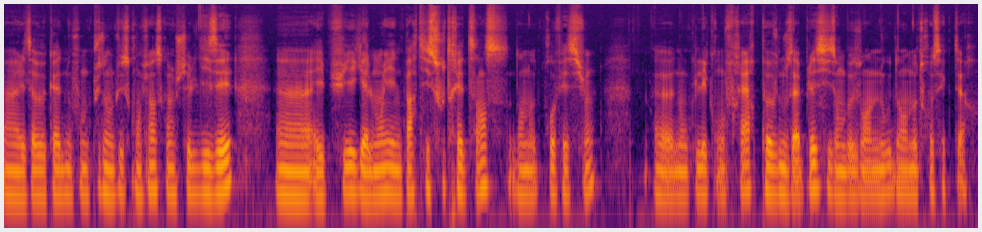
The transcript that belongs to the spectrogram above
Les avocats nous font de plus en plus confiance, comme je te le disais. Et puis également, il y a une partie sous-traitance dans notre profession. Donc les confrères peuvent nous appeler s'ils ont besoin de nous dans notre secteur.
